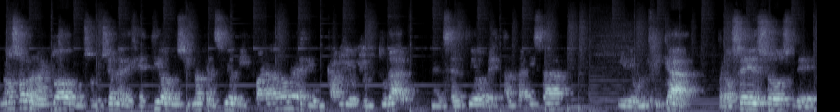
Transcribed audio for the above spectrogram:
no solo han actuado como soluciones de gestión, sino que han sido disparadores de un cambio cultural, en el sentido de estandarizar y de unificar procesos, de,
